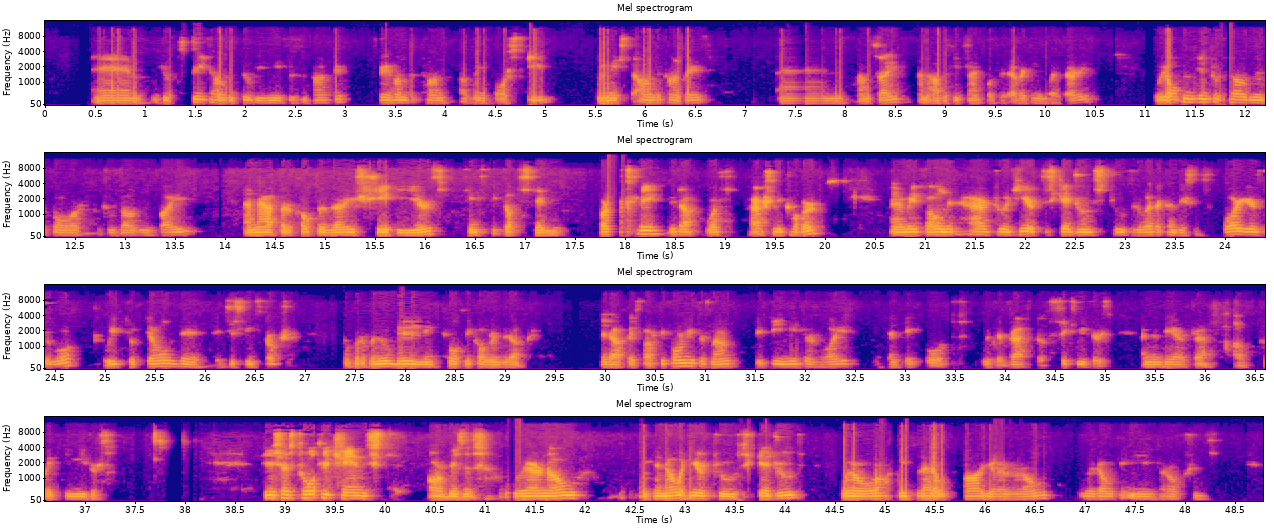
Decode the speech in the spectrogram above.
Um, we took 3,000 cubic meters of concrete, 300 tons of reinforced steel. We mixed on the concrete and on site and obviously transported everything by ferry. We opened in 2004 and 2005, and after a couple of very shaky years, things picked up steadily. Firstly, the dock was partially covered, and we found it hard to adhere to schedules due to the weather conditions. Four years ago, we took down the existing structure up a new building totally covering the dock. The dock is 44 meters long, 15 meters wide, and can take boats with a draft of 6 meters and the air draft of 20 meters. This has totally changed our business. We are now, we can now adhere to schedules. We are working flat out all year round without any interruptions.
